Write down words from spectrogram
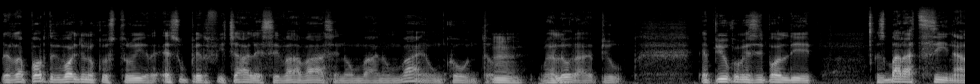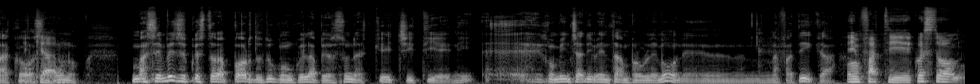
rapporto che vogliono costruire è superficiale, se va va, se non va non va, è un conto. Mm. Allora è più, è più, come si può dire, sbarazzina la cosa. Uno, ma se invece questo rapporto tu con quella persona che ci tieni eh, comincia a diventare un problemone, una fatica. E infatti questo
